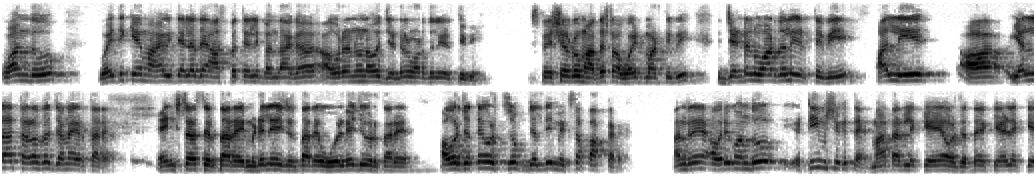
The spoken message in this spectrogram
ಒಂದು ವೈದ್ಯಕೀಯ ಮಹಾವಿದ್ಯಾಲಯದ ಆಸ್ಪತ್ರೆಯಲ್ಲಿ ಬಂದಾಗ ಅವರನ್ನು ನಾವು ಜನರಲ್ ವಾರ್ಡ್ದಲ್ಲಿ ಇರ್ತೀವಿ ಸ್ಪೆಷಲ್ ರೂಮ್ ಆದಷ್ಟು ಅವಾಯ್ಡ್ ಮಾಡ್ತೀವಿ. ಜನರಲ್ ವಾರ್ಡ್ದಲ್ಲಿ ಇರ್ತೀವಿ ಅಲ್ಲಿ, ಆ, ಎಲ್ಲಾ ತರದ ಜನ ಇರ್ತಾರೆ. ಯಂಗ್ಸ್ಟರ್ಸ್ ಇರ್ತಾರೆ ಮಿಡಲ್ ಏಜ್ ಇರ್ತಾರೆ ಓಲ್ಡ್ ಏಜ್ ಇರ್ತಾರೆ. ಅವ್ರ ಜೊತೆ ಅವ್ರು ಸ್ವಲ್ಪ ಜಲ್ದಿ ಮಿಕ್ಸಪ್ ಆಗ್ತಾರೆ. ಅಂದ್ರೆ ಅವರಿಗೊಂದು ಟೀಮ್ ಸಿಗುತ್ತೆ. ಮಾತಾಡ್ಲಿಕ್ಕೆ, ಅವ್ರ ಜೊತೆ ಕೇಳಲಿಕ್ಕೆ,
